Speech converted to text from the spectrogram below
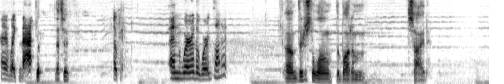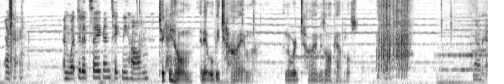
kind of like that. Yep, That's it. Okay. And where are the words on it? Um, they're just along the bottom side. Okay. And what did it say again? Take me home. Take me home, and it will be time. And the word "time" is all capitals. Okay.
